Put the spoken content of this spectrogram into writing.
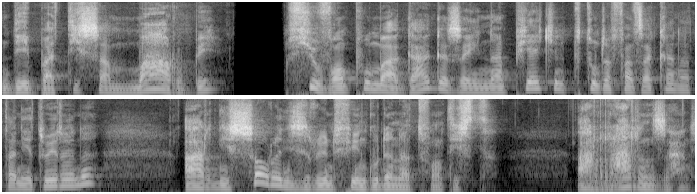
dia batisa maro be. Fiovam-po mahagaga izay nampiaiky ny mpitondra fanjakana tany an-toerana, ary nisaoran'izy ireo ny fiangonana advantista. Ary rariny izany.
